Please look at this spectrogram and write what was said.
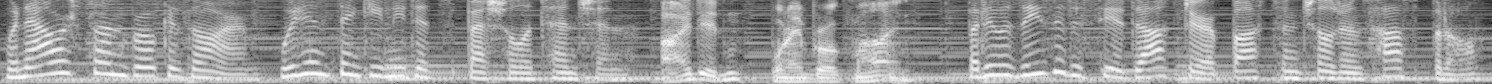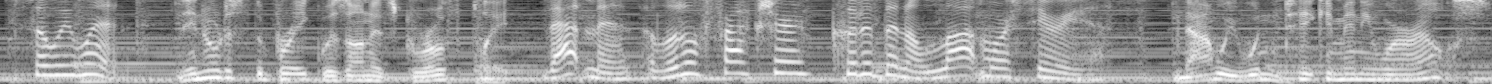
When our son broke his arm, we didn't think he needed special attention. I didn't when I broke mine. But it was easy to see a doctor at Boston Children's Hospital, so we went. They noticed the break was on its growth plate. That meant a little fracture could have been a lot more serious. Now we wouldn't take him anywhere else.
